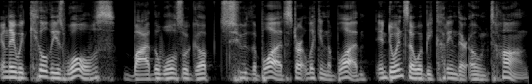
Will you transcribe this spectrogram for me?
And they would kill these wolves by the wolves would go up to the blood, start licking the blood. In doing so, would be cutting their own tongue,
